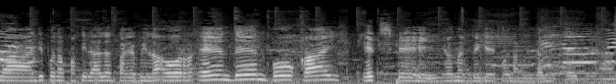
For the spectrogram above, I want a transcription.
na hindi po napakilala, taga Milaor. And then po kay HK, yung nagbigay po ng damit kay yan.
